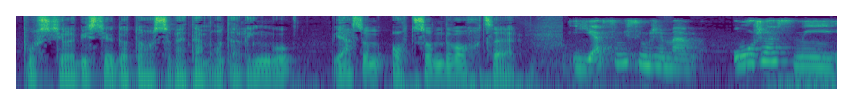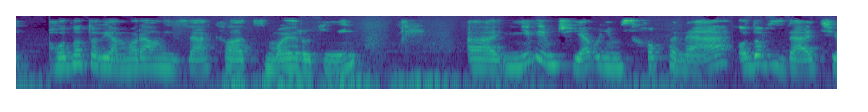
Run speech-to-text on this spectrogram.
pustili by ste do toho sveta modelingu? Ja som otcom dvoch dcer. Ja si myslím, že mám úžasný hodnotový a morálny základ z mojej rodiny neviem, či ja budem schopná odovzdať e,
